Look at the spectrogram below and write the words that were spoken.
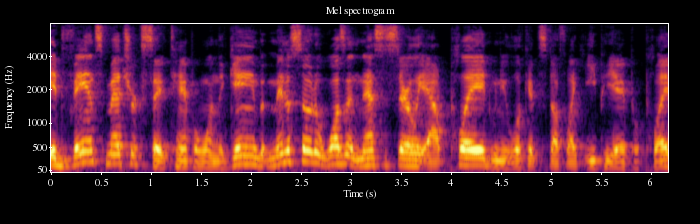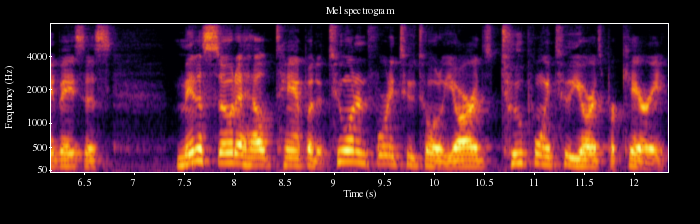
Advanced metrics say Tampa won the game, but Minnesota wasn't necessarily outplayed when you look at stuff like EPA per play basis. Minnesota held Tampa to 242 total yards, 2.2 yards per carry,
